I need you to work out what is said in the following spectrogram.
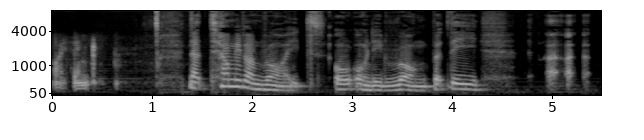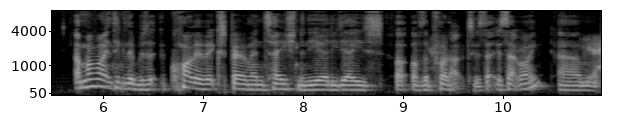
I think. Now, tell me if I'm right or, or indeed wrong, but the. Uh, uh am I right in thinking there was quite a bit of experimentation in the early days of the product? Is that is that right? Um, yeah.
